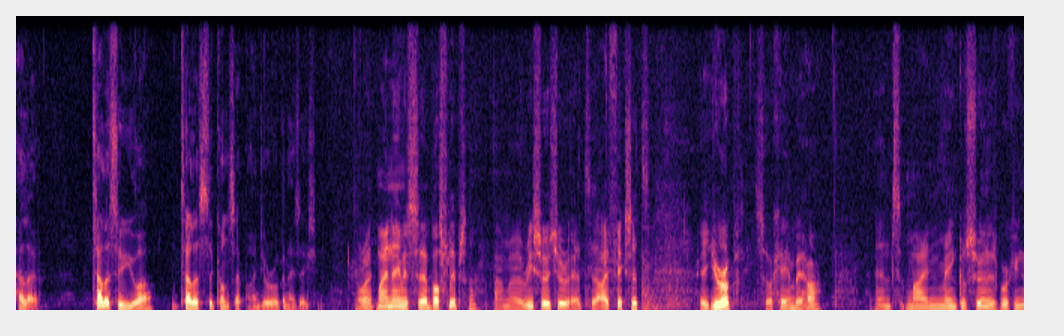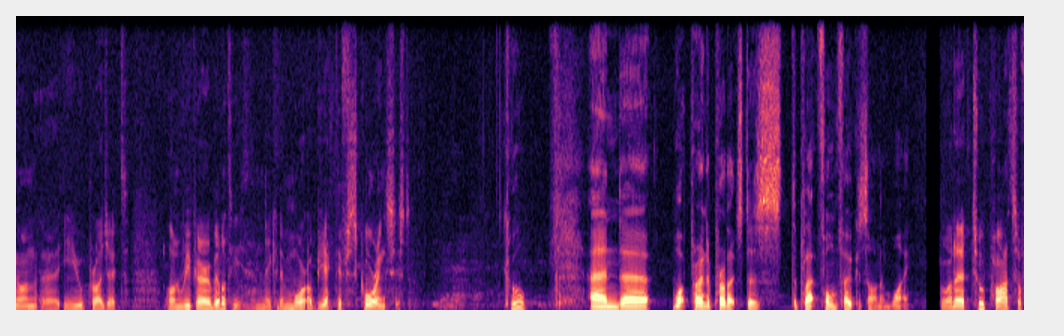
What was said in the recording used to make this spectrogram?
Hello. Tell us who you are and tell us the concept behind your organization. All right, my name is uh, Bas Flipsen. I'm a researcher at uh, iFixit uh, Europe, so GmbH. And my main concern is working on an EU project on repairability and make it a more objective scoring system. Cool. And uh, what kind of products does the platform focus on and why? Well, there are two parts of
